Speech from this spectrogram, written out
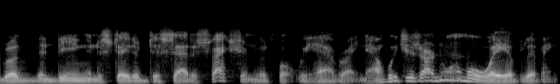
rather than being in a state of dissatisfaction with what we have right now, which is our normal way of living.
